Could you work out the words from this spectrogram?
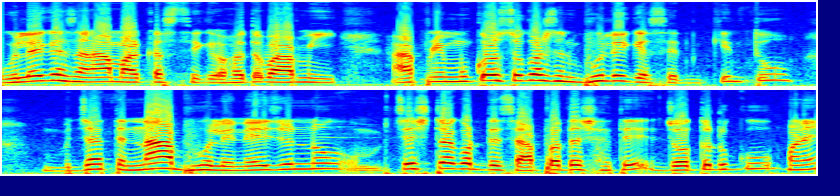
ভুলে গেছেন আমার কাছ থেকে হয়তো বা আমি, আপনি মুখস্থ করছেন, ভুলে গেছেন, কিন্তু যাতে না ভুলেন এই জন্য চেষ্টা করতেছি আপনাদের সাথে যতটুকু মানে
